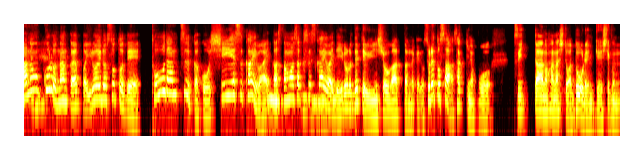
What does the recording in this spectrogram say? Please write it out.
あの頃なんかやっぱいろいろ外で登壇通貨こう CS 界隈、うんカスタマーサクセス界隈でいろいろ出てる印象があったんだけど、それとさ、さっきのこう、ツイッターの話とはどう連携してくんの？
